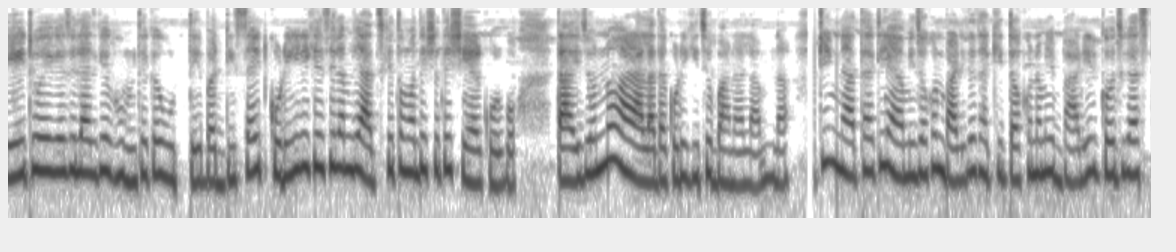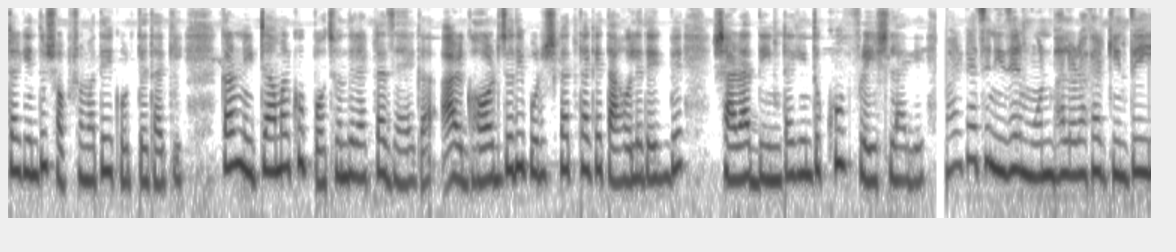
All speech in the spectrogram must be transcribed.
লেট হয়ে গেছিল আজকে ঘুম থেকে উঠতে। বাট ডিসাইড করেই রেখেছিলাম যে আজকে তোমাদের সাথে শেয়ার করব। তাই জন্য আর আলাদা করে কিছু বানালাম না। শুটিং না থাকলে আমি যখন বাড়িতে থাকি, তখন আমি বাড়ির গোছ গাছটা কিন্তু সবসময়তেই করতে থাকি। কারণ এটা আমার খুব পছন্দের একটা জায়গা। আর ঘর যদি পরিষ্কার থাকে, তাহলে দেখবে সারা দিনটা কিন্তু খুব ফ্রেশ লাগে। আমার কাছে নিজের মন ভালো রাখার কিন্তু এই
